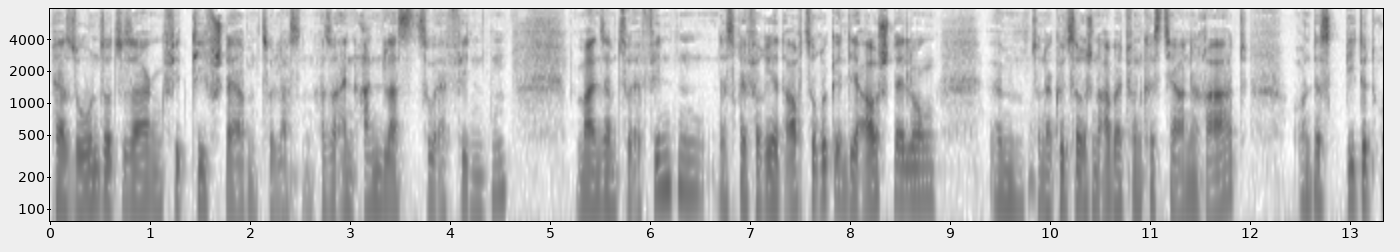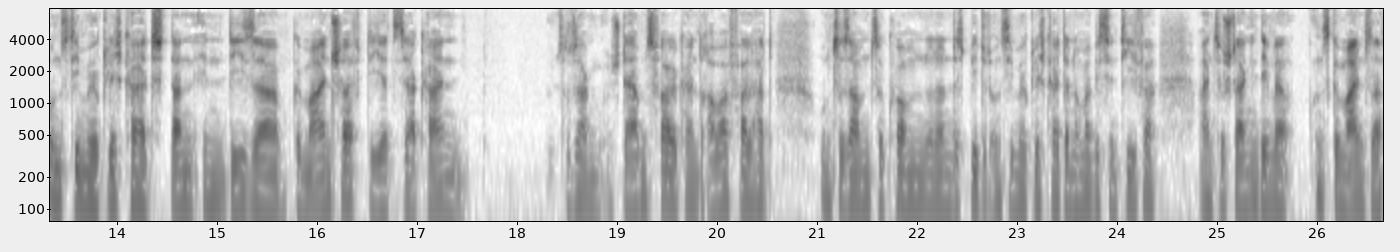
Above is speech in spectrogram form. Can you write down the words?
Person sozusagen fiktiv sterben zu lassen, also einen Anlass zu erfinden, gemeinsam zu erfinden. Das referiert auch zurück in die Ausstellung ähm, zu einer künstlerischen Arbeit von Christiane Rath. Und das bietet uns die Möglichkeit, dann in dieser Gemeinschaft, die jetzt ja kein sozusagen Sterbensfall, keinen Trauerfall hat, um zusammenzukommen, sondern das bietet uns die Möglichkeit, dann nochmal ein bisschen tiefer einzusteigen, indem wir uns gemeinsam,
